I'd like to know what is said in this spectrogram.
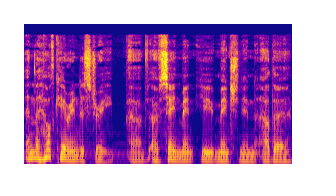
And the healthcare industry, uh, I've seen men- you mention in other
